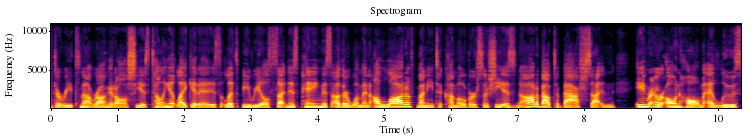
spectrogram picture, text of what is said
Dorit's not wrong at all. She is telling it like it is. Let's be real. Sutton is paying this other woman a lot of money to come over. So she is not about to bash Sutton in right. her own home and lose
